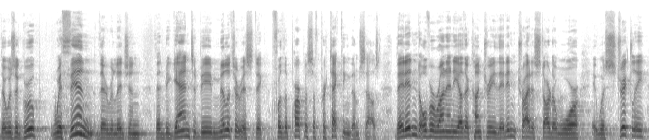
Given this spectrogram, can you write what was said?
there was a group within their religion that began to be militaristic for the purpose of protecting themselves. They didn't overrun any other country, they didn't try to start a war, it was strictly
